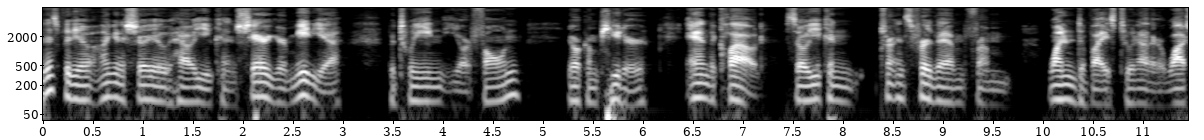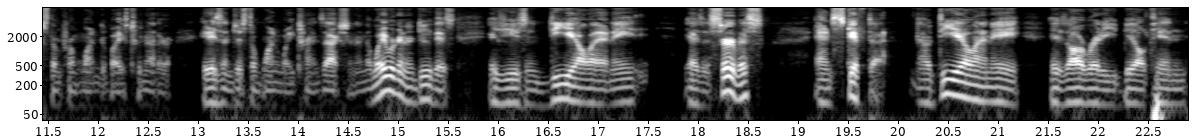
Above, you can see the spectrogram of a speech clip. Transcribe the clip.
this video I'm going to show you how you can share your media between your phone, your computer, and the cloud. So you can transfer them from one device to another, watch them from one device to another. It isn't just a one-way transaction. And the way we're going to do this is using DLNA as a service and Skifta. Now DLNA is already built in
